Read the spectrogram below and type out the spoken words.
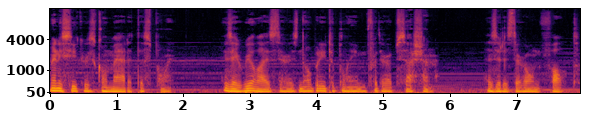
Many seekers go mad at this point, as they realize there is nobody to blame for their obsession, as it is their own fault.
